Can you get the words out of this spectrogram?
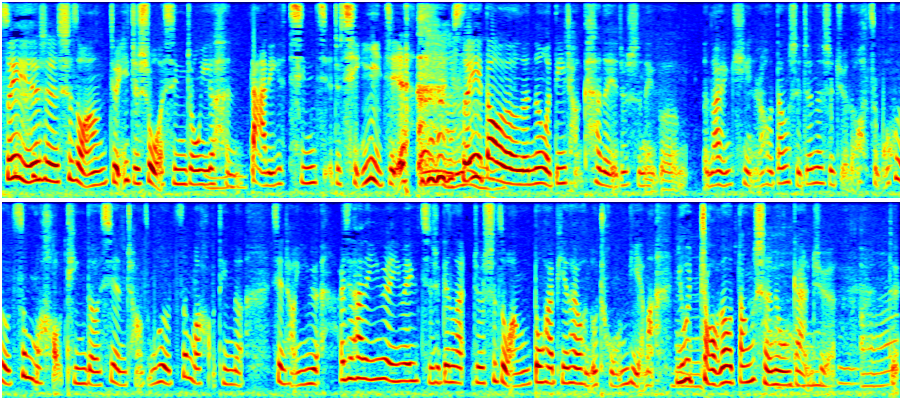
所以就是《狮子王》就一直是我心中一个很大的一个心结，就情谊结。所以到了伦敦，我第一场看的也就是那个《Lion King》，然后当时真的是觉得，哦，怎么会有这么好听的现场？怎么会有这么好听的现场音乐？而且它的音乐，因为其实跟来就是《狮子王》动画片它有很多重叠嘛，你会找到当时的那种感觉。对。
